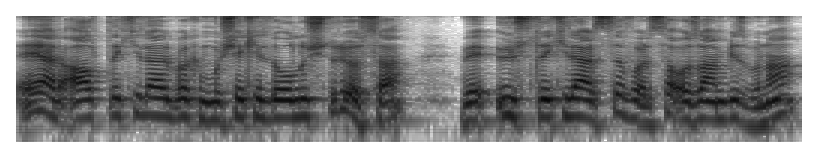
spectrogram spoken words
Eğer alttakiler bakın bu şekilde oluşturuyorsa ve üsttekiler sıfırsa o zaman biz buna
